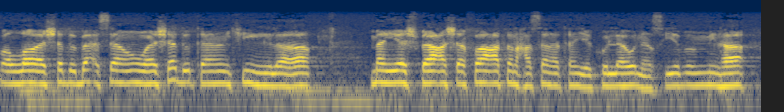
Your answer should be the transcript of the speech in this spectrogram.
والله أشد بأسا وأشد تنكيلا. من يشفع شفاعة حسنة يكون له نصيب منها.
